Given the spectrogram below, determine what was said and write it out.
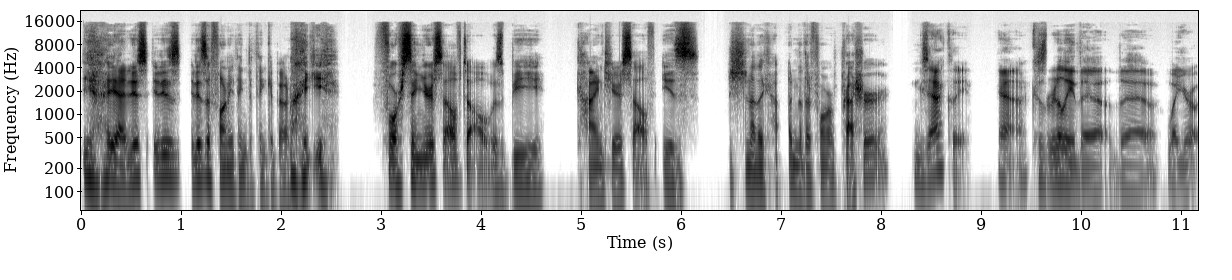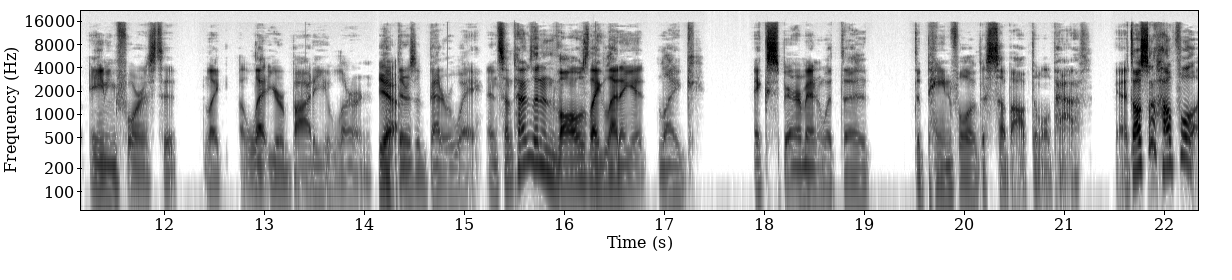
Yeah, yeah, it is. It is. It is a funny thing to think about. Like forcing yourself to always be kind to yourself is just another another form of pressure. Exactly. Yeah, because really the the what you're aiming for is to like let your body learn Yeah. that there's a better way, and sometimes it involves like letting it like experiment with the the painful or the suboptimal path. Yeah, it's also helpful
